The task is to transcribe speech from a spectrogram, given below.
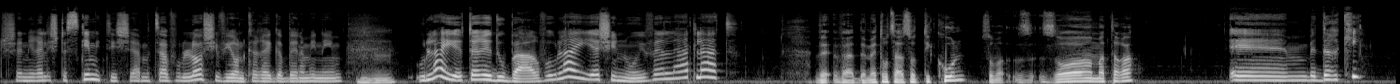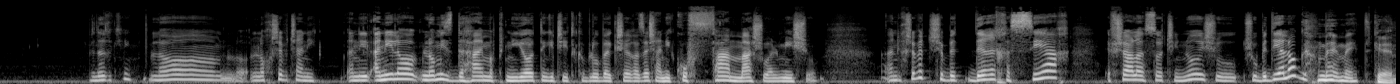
שנראה לי שתסכים איתי שהמצב הוא לא שוויון כרגע בין המינים, mm-hmm. אולי יותר ידובר ואולי יהיה שינוי ולאט לאט. ו- ואת באמת רוצה לעשות תיקון? זאת אומרת, זו המטרה? אמ, בדרכי. בדרכי. לא, לא, לא חושבת שאני אני, אני לא, לא מזדהה עם הפניות, נגיד, שהתקבלו בהקשר הזה, שאני כופה משהו על מישהו. אני חושבת שבדרך השיח אפשר לעשות שינוי שהוא, שהוא בדיאלוג באמת. כן.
